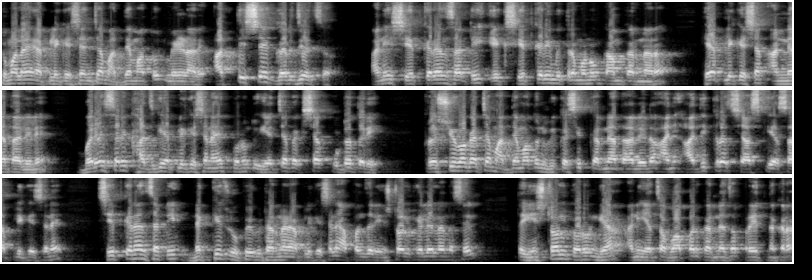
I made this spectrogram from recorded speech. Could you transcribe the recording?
तुम्हाला या ऍप्लिकेशनच्या माध्यमातून मिळणार आहे. अतिशय गरजेचं आणि शेतकऱ्यांसाठी एक शेतकरी मित्र म्हणून काम करणारं हे ऍप्लिकेशन आणण्यात आलेले आहे. बरेच सारे खाजगी ऍप्लिकेशन आहेत परंतु याच्यापेक्षा कुठंतरी कृषी विभागाच्या माध्यमातून विकसित करण्यात आलेलं आणि अधिकृत शासकीय असं ऍप्लिकेशन आहे. शेतकऱ्यांसाठी नक्कीच उपयोगी ठरणारे ऍप्लिकेशन आहे. आपण जर इन्स्टॉल केलेलं नसेल तर इन्स्टॉल करून घ्या आणि याचा वापर करण्याचा प्रयत्न करा.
